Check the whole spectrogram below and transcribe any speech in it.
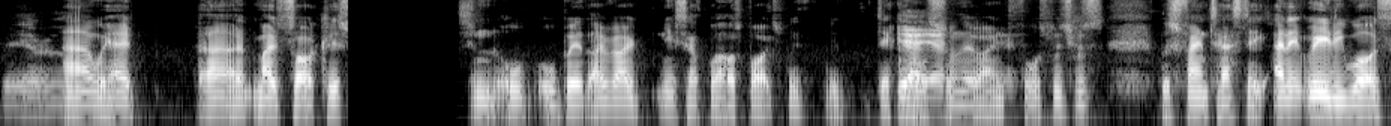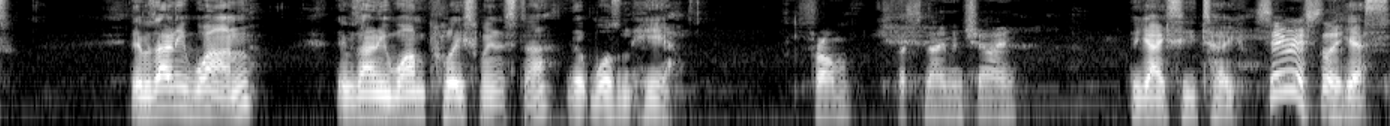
Yeah, right. Uh, we had uh, motorcyclists, and albeit they rode New South Wales bikes with, with decals Yeah, yeah, from their own force, which was, was fantastic. And it really was. There was only one. There was only one police minister that wasn't here. From what's name and shame. The ACT. Seriously? Yes.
